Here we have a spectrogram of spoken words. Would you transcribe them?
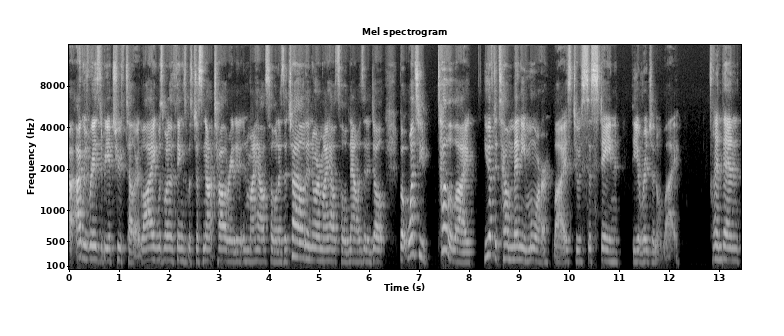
I was raised to be a truth teller. Lying was one of the things that was just not tolerated in my household as a child and nor in my household now as an adult. But once you tell a lie, you have to tell many more lies to sustain the original lie. And then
